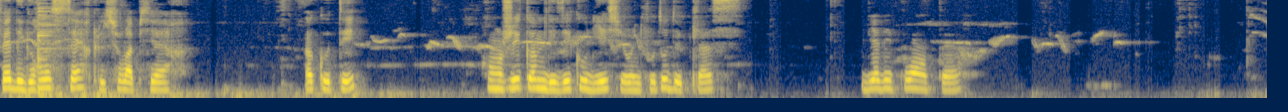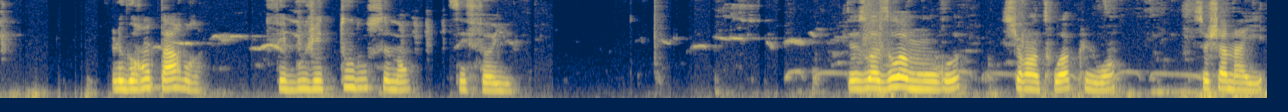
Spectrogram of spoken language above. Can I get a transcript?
fait des grands cercles sur la pierre. À côté, rangés comme des écoliers sur une photo de classe, il y a des pots en terre. Le grand arbre fait bouger tout doucement ses feuilles. Des oiseaux amoureux, sur un toit plus loin, se chamaillent.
